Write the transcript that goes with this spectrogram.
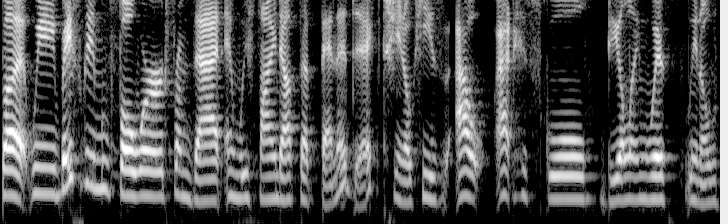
But we basically move forward from that and we find out that Benedict, you know, he's out at his school dealing with, you know,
